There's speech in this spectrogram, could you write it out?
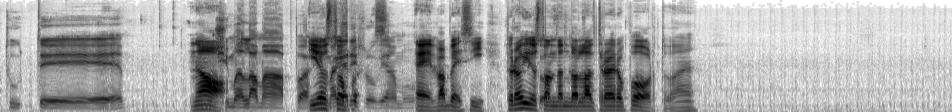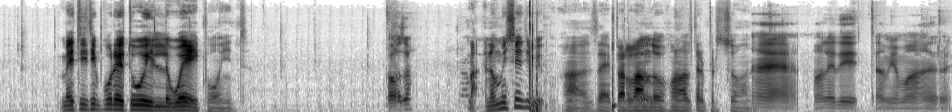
tutte No, in cima alla mappa. io sto... troviamo. Eh, vabbè, sì. Però io sto andando all'altro aeroporto, eh. Mettiti pure tu il waypoint. Cosa? Ma non mi senti più? Ah, stai parlando Oh. con altre persone. Eh, maledetta mia madre.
